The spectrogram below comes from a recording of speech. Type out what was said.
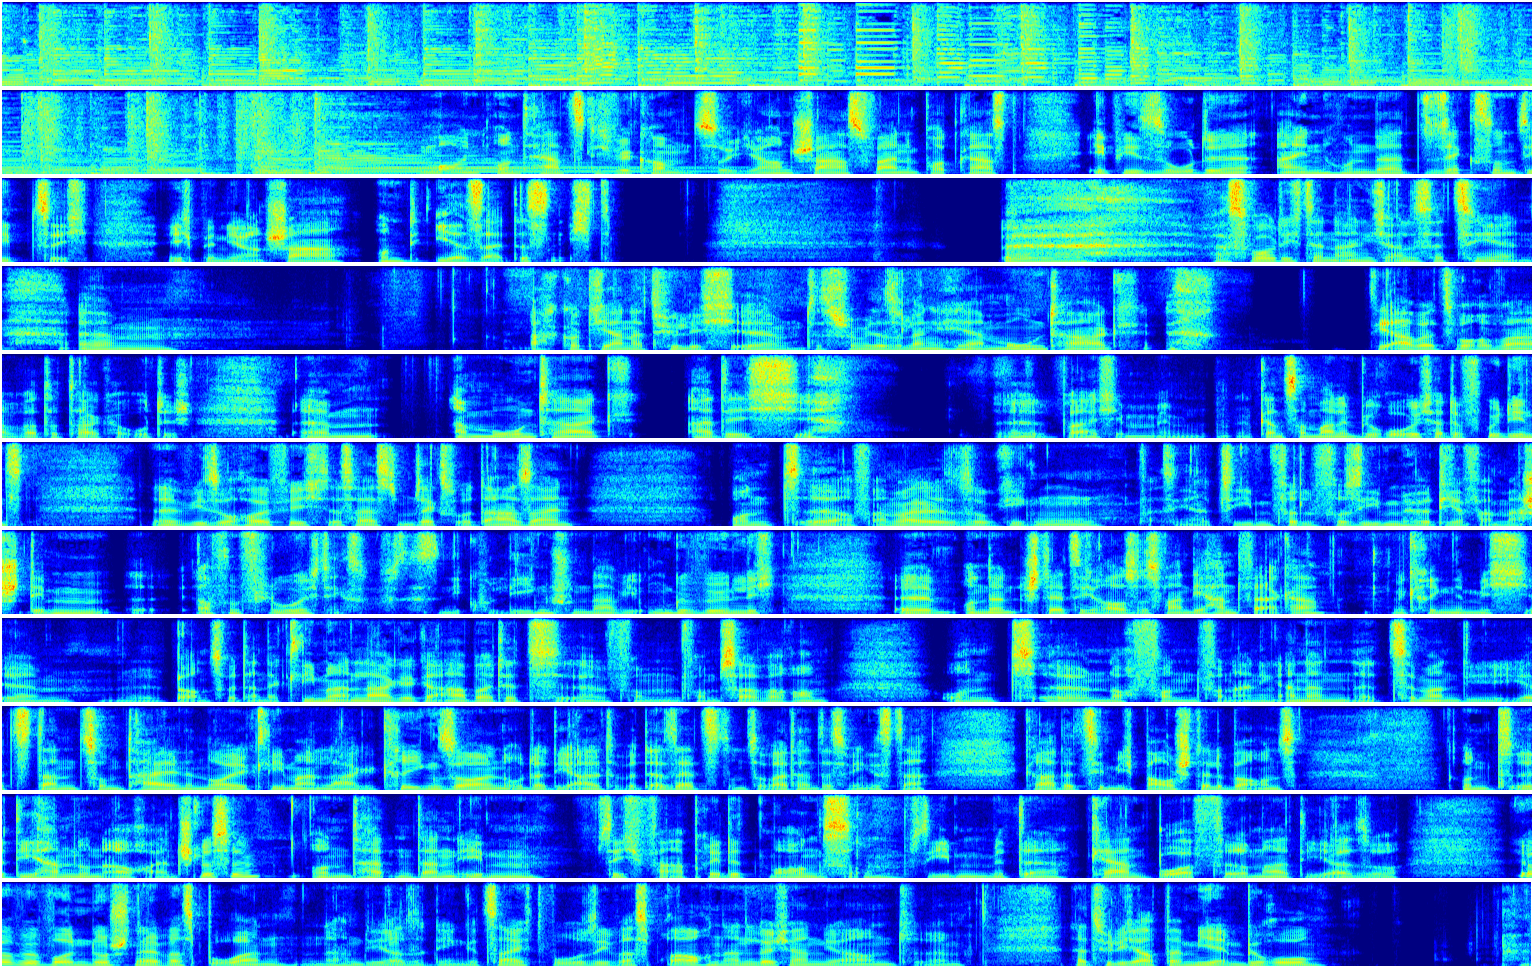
Moin und herzlich willkommen zu Jörn Schars Feinem Podcast, Episode 176. Ich bin Jörn Schaar und ihr seid es nicht. Äh, was wollte ich denn eigentlich alles erzählen? Ähm, ach Gott, ja, natürlich. Äh, das ist schon wieder so lange her. Montag, die Arbeitswoche war, war total chaotisch. Ähm, am Montag hatte ich, äh, war ich im, im, ganz normal im Büro. Ich hatte Frühdienst, äh, wie so häufig. Das heißt, um 6 Uhr da sein. Und äh, auf einmal so gegen, weiß ich, halb sieben, viertel vor sieben, hörte ich auf einmal Stimmen äh, auf dem Flur. Ich denke, so, was sind die Kollegen schon da? Wie ungewöhnlich. Äh, und dann stellt sich raus, es waren die Handwerker. Wir kriegen nämlich, ähm, bei uns wird an der Klimaanlage gearbeitet äh, vom, vom Serverraum und äh, noch von, von einigen anderen äh, Zimmern, die jetzt dann zum Teil eine neue Klimaanlage kriegen sollen oder die alte wird ersetzt und so weiter. Und deswegen ist da gerade ziemlich Baustelle bei uns. Und äh, die haben nun auch einen Schlüssel und hatten dann eben sich verabredet morgens um sieben mit der Kernbohrfirma, die also, ja, wir wollen nur schnell was bohren. Und dann haben die also denen gezeigt, wo sie was brauchen an Löchern, ja, und ähm, natürlich auch bei mir im Büro.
